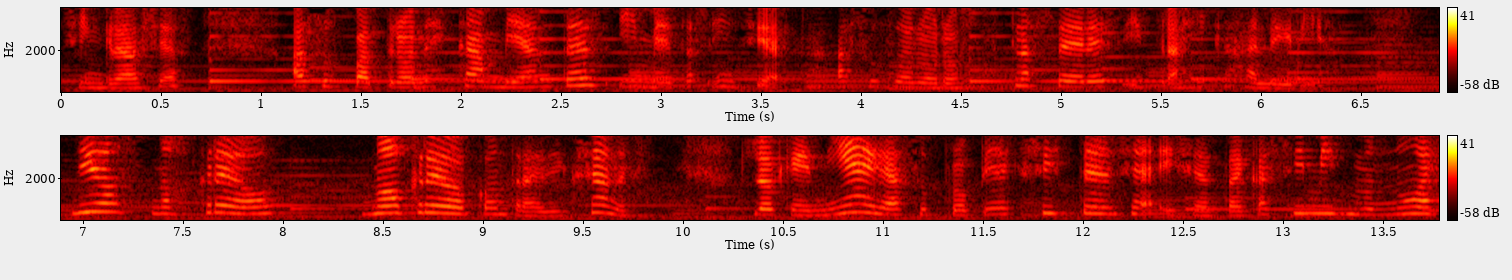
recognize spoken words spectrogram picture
sin gracias, a sus patrones cambiantes y metas inciertas, a sus dolorosos placeres y trágicas alegrías. Dios nos creó, no creó contradicciones. Lo que niega su propia existencia y se ataca a sí mismo no es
